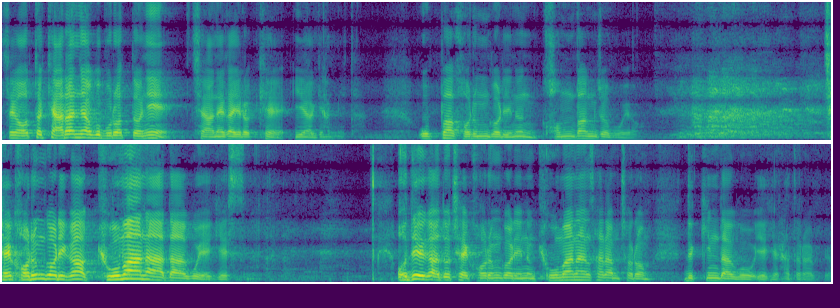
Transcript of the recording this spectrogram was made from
제가 어떻게 알았냐고 물었더니 제 아내가 이렇게 이야기합니다. 오빠 걸음걸이는 건방져 보여. 제 걸음걸이가 교만하다고 얘기했습니다. 어딜 가도 제 걸음걸이는 교만한 사람처럼 느낀다고 얘기를 하더라고요.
